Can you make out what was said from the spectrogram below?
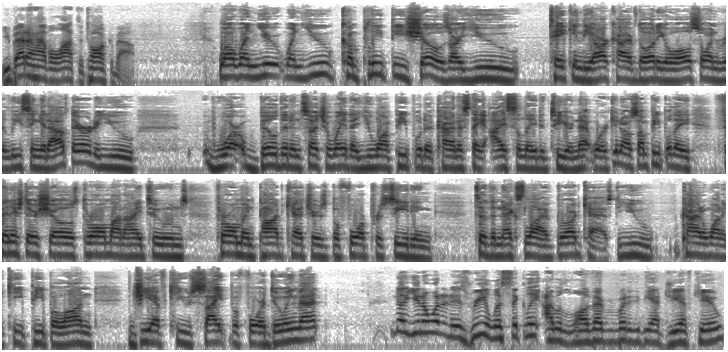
you better have a lot to talk about. Well, when you when you complete these shows, are you taking the archived audio also and releasing it out there, or do you wor- build it in such a way that you want people to kind of stay isolated to your network? You know, some people they finish their shows, throw them on iTunes, throw them in podcatchers before proceeding to the next live broadcast. Do you kind of want to keep people on GFQ's site before doing that? No, you know what it is. Realistically, I would love everybody to be at GFQ,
